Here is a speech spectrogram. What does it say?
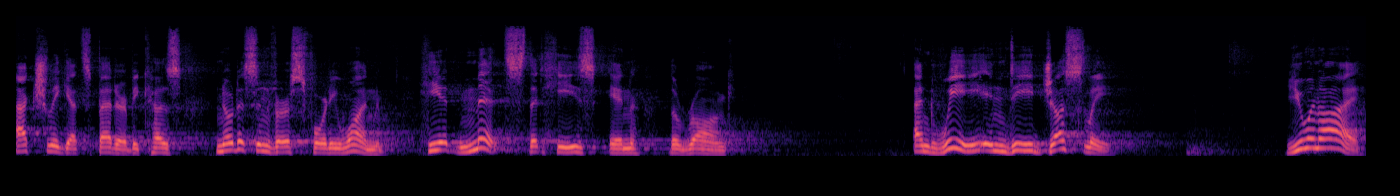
actually gets better because Notice in verse 41, he admits that he's in the wrong. And we indeed justly, you and I,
